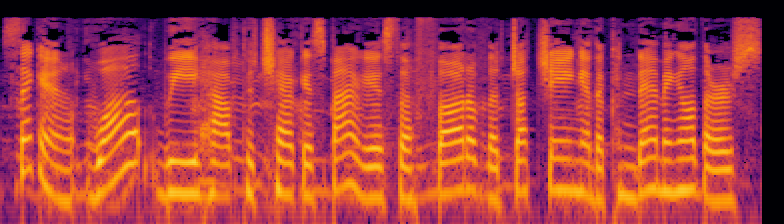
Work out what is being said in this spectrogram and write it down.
Second, what we have to check is back is the thought of the judging and the condemning others.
